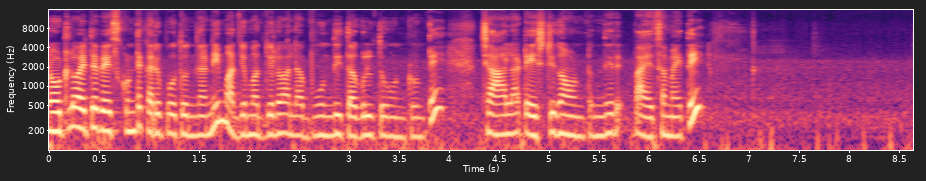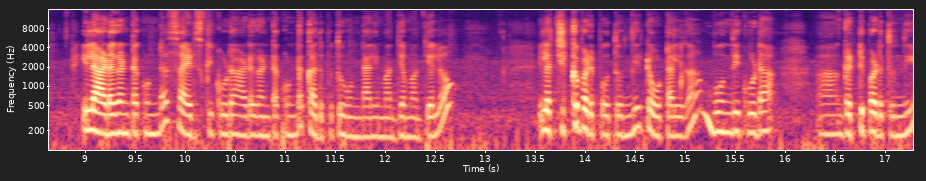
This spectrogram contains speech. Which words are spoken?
నోట్లో అయితే వేసుకుంటే కరిపోతుందండి మధ్య మధ్యలో అలా బూందీ తగులుతూ ఉంటుంటే చాలా టేస్టీగా ఉంటుంది పాయసం అయితే. ఇలా అడగంటకుండా సైడ్స్కి కూడా అడగంటకుండా కదుపుతూ ఉండాలి మధ్య మధ్యలో. ఇలా చిక్కపడిపోతుంది టోటల్గా. బూందీ కూడా గట్టి గట్టిపడుతుంది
